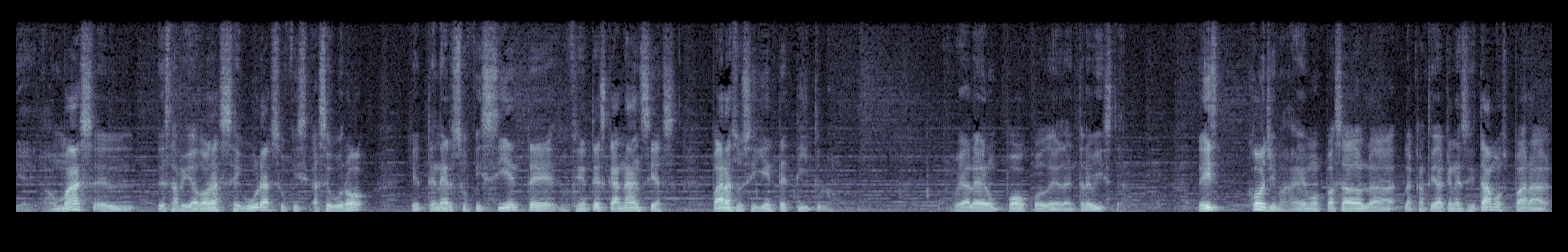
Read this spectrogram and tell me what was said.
Y eh, aún más, el desarrollador asegura, aseguró que tener suficiente, suficientes ganancias para su siguiente título. Voy a leer un poco de la entrevista. Le dice Kojima, hemos pasado la, la cantidad que necesitamos para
